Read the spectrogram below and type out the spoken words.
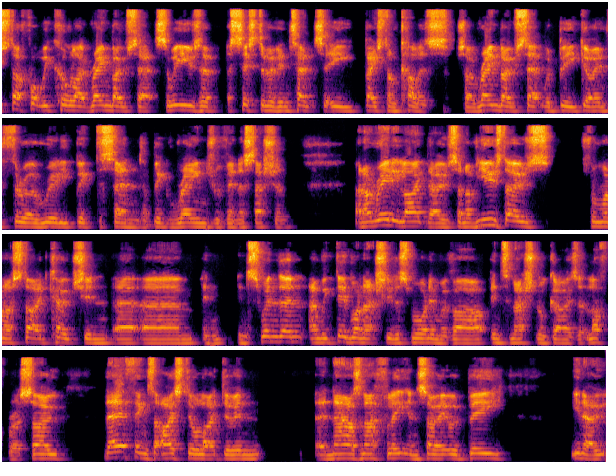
stuff what we call like rainbow sets. So we use a, a system of intensity based on colours. So rainbow set would be going through a really big descent, a big range within a session, and I really like those. And I've used those from when I started coaching uh, um, in in Swindon, and we did one actually this morning with our international guys at Loughborough. So they're things that I still like doing uh, now as an athlete, and so it would be you know,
